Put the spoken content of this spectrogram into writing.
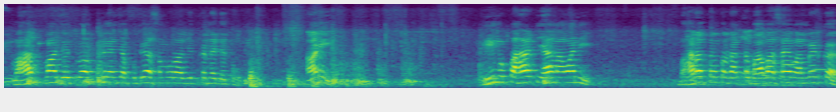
महात्मा ज्योतिबा फुले यांच्या पुतळ्यासमोर आयोजित करण्यात येतो. आणि भीम पहाट ह्या नावाने भारतरत्न डॉक्टर बाबासाहेब आंबेडकर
